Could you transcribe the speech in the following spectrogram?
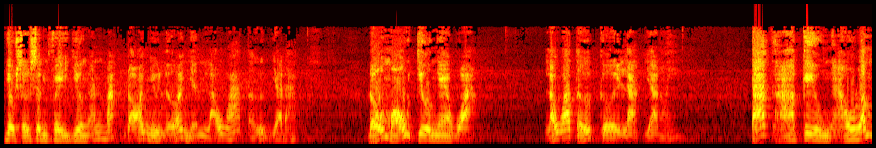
Vô sự sinh phi dương ánh mắt đỏ như lửa nhìn lão quá tử và đáp. Đổ mổ chưa nghe qua. Lão quá tử cười lạc và nói. tác hạ kiêu ngạo lắm.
